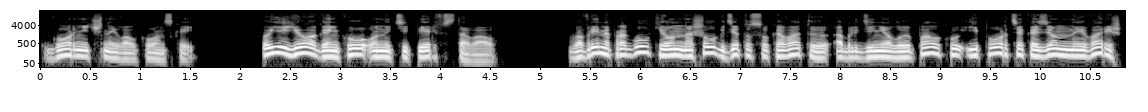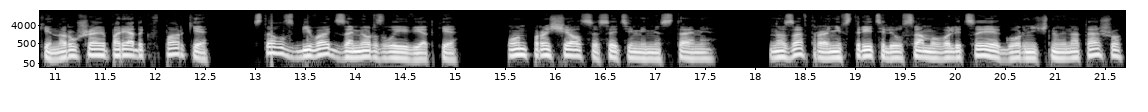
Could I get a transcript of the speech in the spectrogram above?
горничной Волконской. По ее огоньку он и теперь вставал. Во время прогулки он нашел где-то суковатую обледенелую палку и, портя казенные варежки, нарушая порядок в парке, стал сбивать замерзлые ветки. Он прощался с этими местами. На завтра они встретили у самого лицея горничную Наташу,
